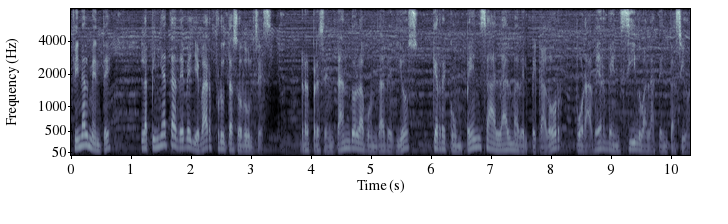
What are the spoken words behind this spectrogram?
Finalmente, la piñata debe llevar frutas o dulces, representando la bondad de Dios que recompensa al alma del pecador por haber vencido a la tentación.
